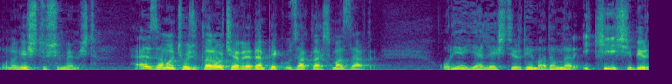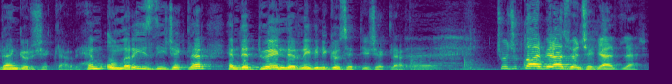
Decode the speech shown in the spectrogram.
Bunu hiç düşünmemiştim. Her zaman çocuklar o çevreden pek uzaklaşmazlardı. Oraya yerleştirdiğim adamlar iki işi birden göreceklerdi. Hem onları izleyecekler hem de düenlerin evini gözetleyeceklerdi. Çocuklar biraz önce geldiler.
